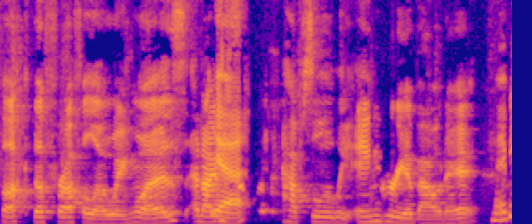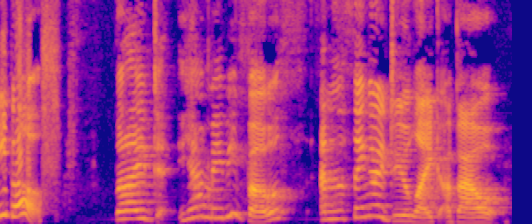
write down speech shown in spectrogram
fuck the fruffalo wing was and I'm Yeah, absolutely angry about it. maybe both. But I, d- yeah, maybe both. And the thing I do like about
